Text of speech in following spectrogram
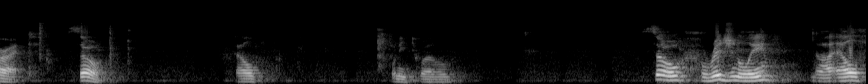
All right. So, ELF 2012. So, originally, uh, ELF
